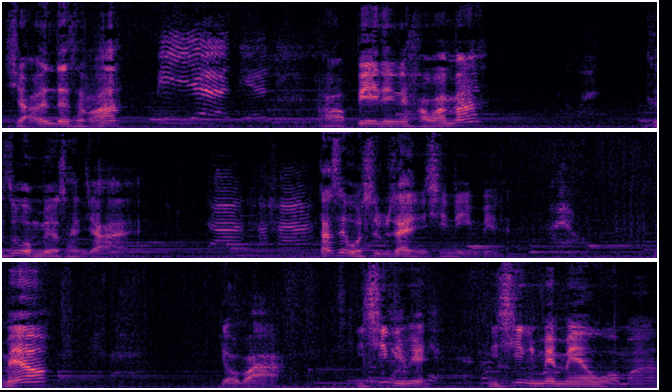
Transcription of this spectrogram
小恩的什么？毕业典礼。好，毕业典礼好玩吗？好玩。可是我没有参加哎。哈哈。但是我是不是在你心里面？没有。没有。有吧？你心里面，你心里面没有我吗？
